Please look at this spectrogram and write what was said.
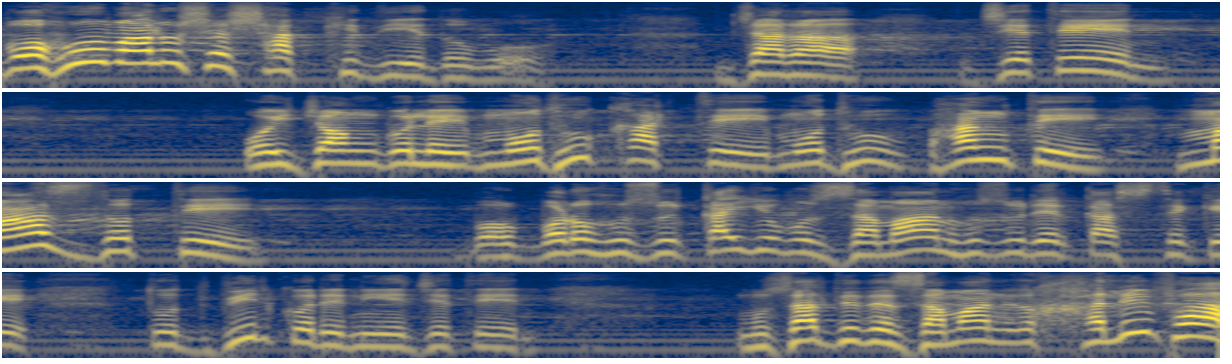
বহু মানুষের সাক্ষী দিয়ে দেবো। যারা যেতেন ওই জঙ্গলে মধু কাটতে, মধু ভাঙতে, মাছ ধরতে বড় হুজুর কাইয়ুমুজ্জামান হুজুরের কাছ থেকে তদবির করে নিয়ে যেতেন। মুজাদ্দিদের জামানের খালিফা,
